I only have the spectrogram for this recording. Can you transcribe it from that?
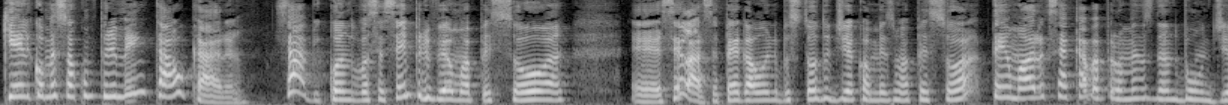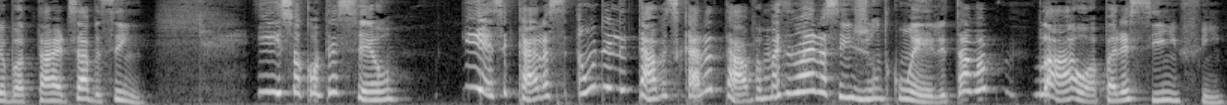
que ele começou a cumprimentar o cara. Sabe? Quando você sempre vê uma pessoa é, sei lá, você pega ônibus todo dia com a mesma pessoa, tem uma hora que você acaba pelo menos dando bom dia, boa tarde, sabe assim? E isso aconteceu. E esse cara, onde ele tava, esse cara tava, mas não era assim junto com ele, tava lá, ou aparecia, enfim.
